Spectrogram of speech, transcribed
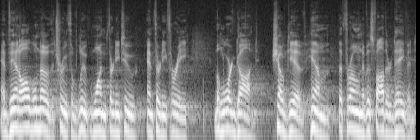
And then all will know the truth of Luke 1 32 and 33. The Lord God shall give him the throne of his father David,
